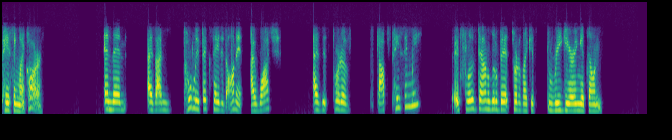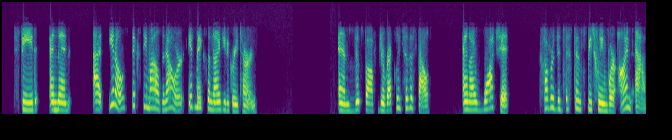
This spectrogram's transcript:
pacing my car. And then, as I'm totally fixated on it, I watch as it sort of stops pacing me. It slows down a little bit, sort of like it's regearing its own speed. And then at, you know, 60 miles an hour, it makes a 90 degree turn and zips off directly to the south. And I watch it cover the distance between where I'm at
